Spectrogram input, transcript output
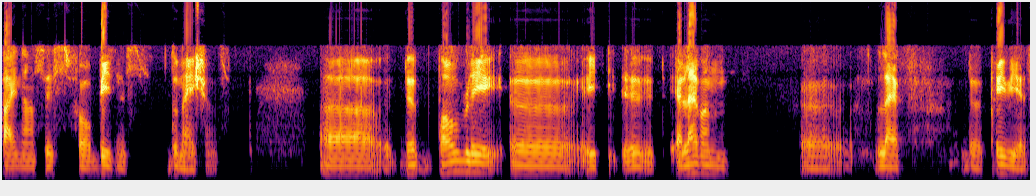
finances for business donations. Uh, the, probably it, 11 left the previous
